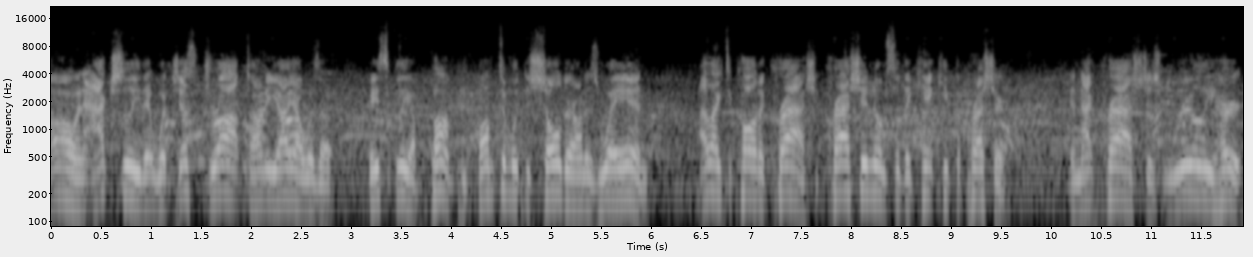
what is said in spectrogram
Oh, and actually that what just dropped on Yahya was a basically a bump. He bumped him with the shoulder on his way in. I like to call it a crash. You crash into him so they can't keep the pressure. And that crash just really hurt.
